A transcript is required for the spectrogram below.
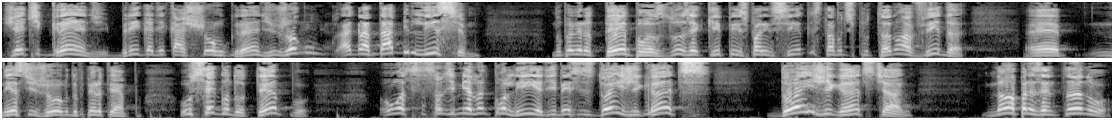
gente grande, briga de cachorro grande, um jogo agradabilíssimo. No primeiro tempo, as duas equipes pareciam que estavam disputando a vida é, nesse jogo do primeiro tempo. O segundo tempo, uma sensação de melancolia, de ver esses dois gigantes, dois gigantes, Thiago, não apresentando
